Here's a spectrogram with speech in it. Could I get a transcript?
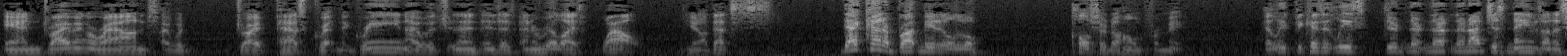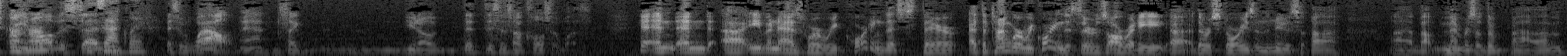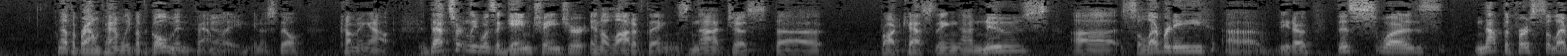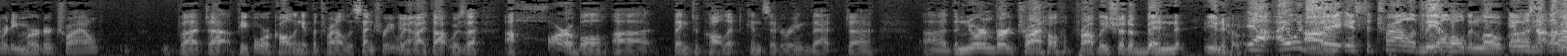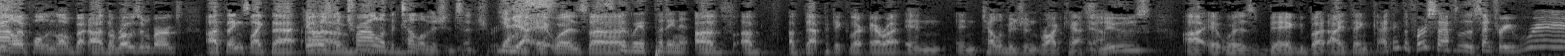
and driving around, I would drive past Gretna Green. I would, and, and, just, and I realized, wow, you know, that's that kind of brought me it a little closer to home for me. At least because at least they're they're, they're, not just names on a screen. Uh-huh. All of a sudden, Exactly. I said, wow, man, it's like, you know, that this is how close it was. Yeah, and and uh, even as we're recording this, there at the time we're recording this, there was already uh, there were stories in the news uh, uh, about members of the um, not the Brown family, but the Goldman family, Yeah. you know, still coming out. That certainly was a game changer in a lot of things, not just uh, broadcasting uh, news, uh, celebrity. Uh, you know, this was not the first celebrity murder trial, but uh, people were calling it the trial of the century, which Yeah. I thought was a, a horrible uh, thing to call it, considering that uh, uh, the Nuremberg trial probably should have been, you know, Yeah, I would Um, say it's the trial of the Leopold tele- and Loeb. It was uh, not the not trial, Leopold and Loeb, but uh, the Rosenbergs, uh, things like that. It was Um, the trial of the television century. Yes. Yeah, it was. Uh, Good way of putting it. of of of that particular era in in television broadcast Yeah. news. Uh, it was big, but I think I think the first half of the century really.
